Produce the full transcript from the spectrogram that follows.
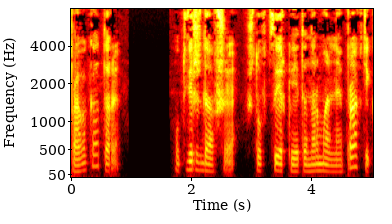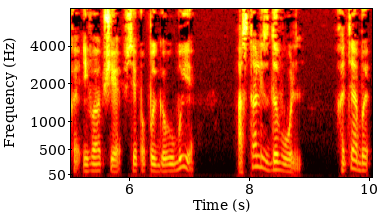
Провокаторы, утверждавшие, что в церкви это нормальная практика и вообще все попы голубые, остались довольны, хотя бы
